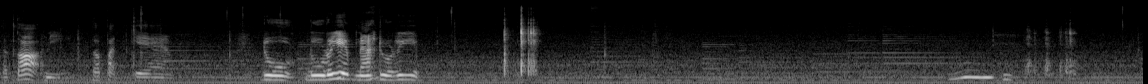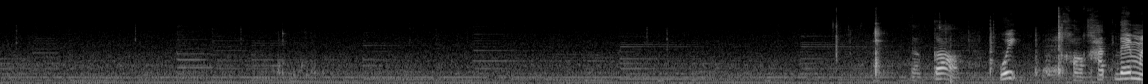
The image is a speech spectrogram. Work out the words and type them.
แล้วก็นี่ก็ปัดแก้ม ดูดูรีบนะ ดูรีบ แล้วก็อุ๊ยขอคัดได้ไหม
